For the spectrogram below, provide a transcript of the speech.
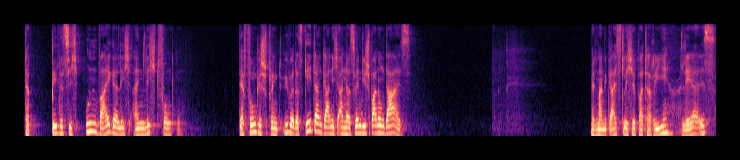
Da bildet sich unweigerlich ein Lichtfunken. Der Funke springt über. Das geht dann gar nicht anders, wenn die Spannung da ist. Wenn meine geistliche Batterie leer ist,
